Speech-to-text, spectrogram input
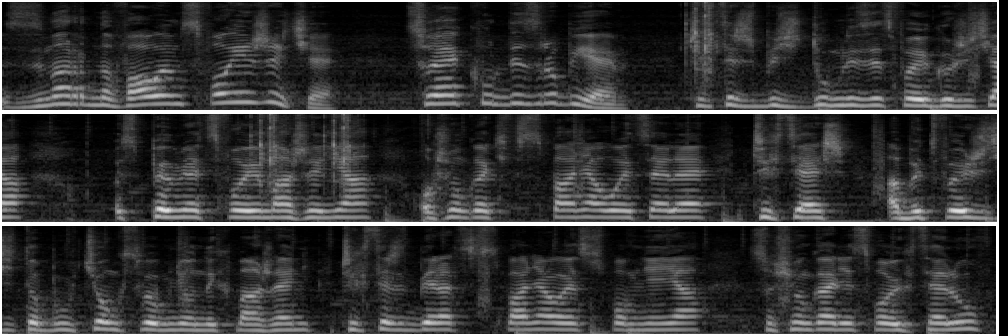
zmarnowałem swoje życie. Co ja kurde zrobiłem? Czy chcesz być dumny ze swojego życia? Spełniać swoje marzenia, osiągać wspaniałe cele? Czy chcesz, aby twoje życie to był ciąg spełnionych marzeń? Czy chcesz zbierać wspaniałe wspomnienia z osiągania swoich celów?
